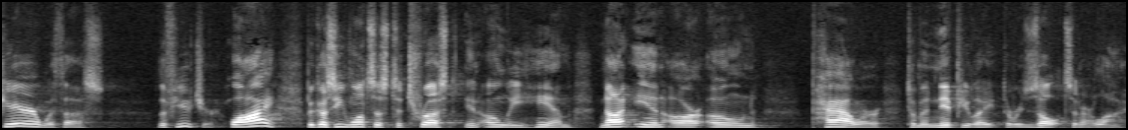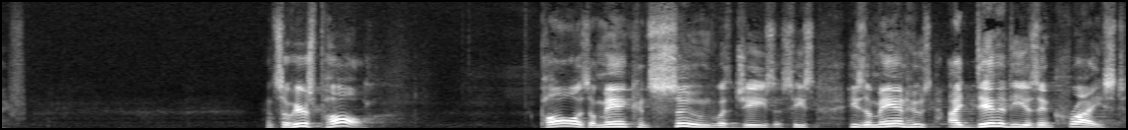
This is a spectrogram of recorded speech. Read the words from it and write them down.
share with us the future. Why? Because He wants us to trust in only Him, not in our own power to manipulate the results in our life. And so here's Paul. Paul is a man consumed with Jesus. He's, he's a man whose identity is in Christ,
